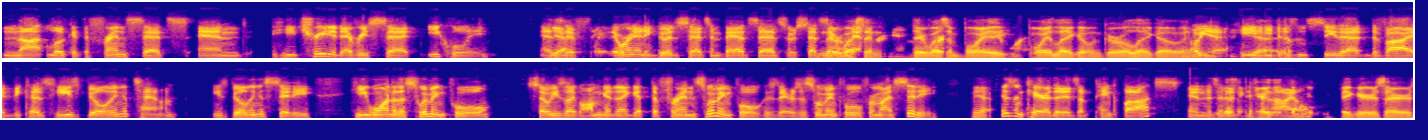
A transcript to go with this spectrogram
not look at the friend sets, and he treated every set equally, as Yeah. if there, there weren't any good sets and bad sets or sets And there wasn't there wasn't boy boy Lego and girl Lego. And, Oh yeah, he yeah. he doesn't see that divide because he's building a town, he's building a city. He wanted a swimming pool, so he's like, "Oh, I'm gonna get the friend swimming pool because there's a swimming pool for my city." Yeah. He doesn't care that it's a pink box and it's He in a doesn't care different that aisle. the figures are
